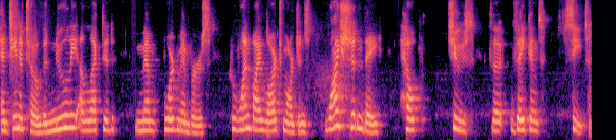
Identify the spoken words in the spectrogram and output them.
and Tina Toe, the newly elected mem- board members who won by large margins, why shouldn't they help choose the vacant seat?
